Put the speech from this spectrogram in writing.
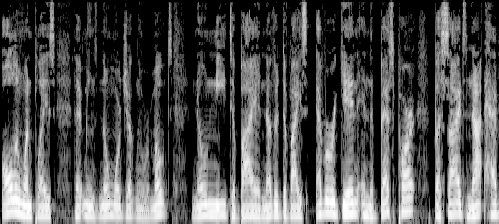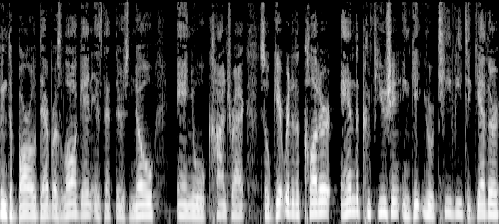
all in one place. That means no more juggling remotes, no need to buy another device ever again. And the best part, besides not having to borrow Deborah's login, is that there's no annual contract. So get rid of the clutter and the confusion and get your TV together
